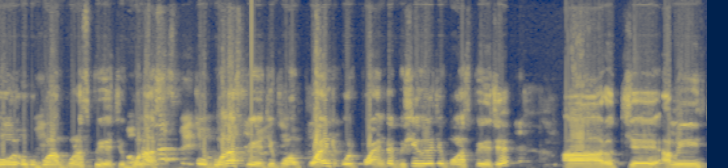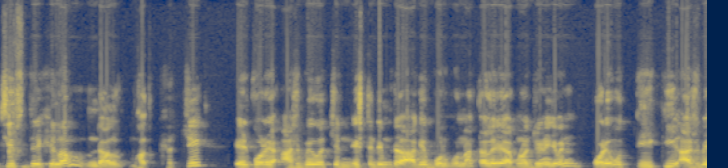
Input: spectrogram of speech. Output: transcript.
ও ও বোনাস পেয়েছে বোনাস। ও বোনাস পেয়েছে পয়েন্ট ওর পয়েন্টটা বেশি হয়েছে বোনাস পেয়েছে। আর হচ্ছে আমি চিপস দিয়ে খেলাম ডাল ভাত খাচ্ছি। এরপরে আসবে হচ্ছে নেক্সট আইটেমটা আগে বলব না তাহলে আপনারা জেনে যাবেন পরবর্তী কি আসবে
